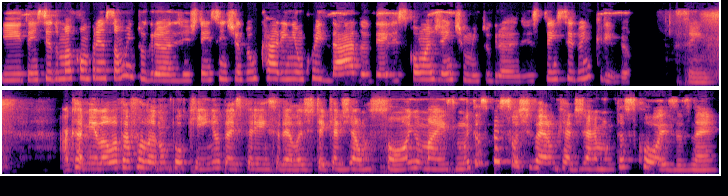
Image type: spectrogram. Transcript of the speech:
E tem sido uma compreensão muito grande, a gente tem sentido um carinho, um cuidado deles com a gente muito grande. Isso tem sido incrível. Sim. A Camila, ela tá falando um pouquinho da experiência dela de ter que adiar um sonho, mas muitas pessoas tiveram que adiar muitas coisas, né?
